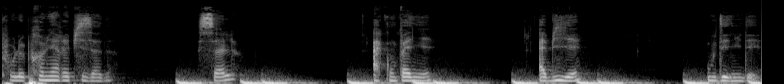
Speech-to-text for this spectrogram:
pour le premier épisode. Seul, accompagné, habillé ou dénudé.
